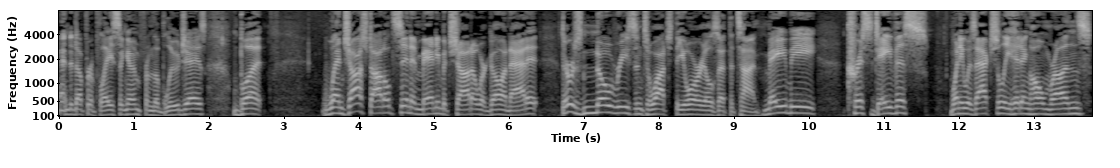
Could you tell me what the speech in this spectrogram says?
ended up replacing him from the Blue Jays. But when Josh Donaldson and Manny Machado were going at it, there was no reason to watch the Orioles at the time. Maybe Chris Davis when he was actually hitting home runs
